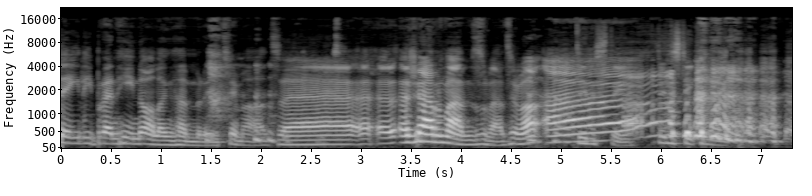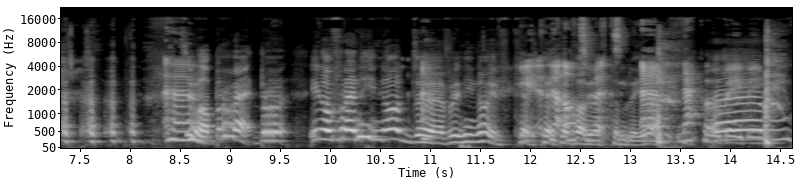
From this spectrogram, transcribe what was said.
deulu brenhinol yng Nghymru, ti'n ma, y Jarmans yma, ti'n ma. A... Dynasty, dynasty. Um, ti'n ma, bre, bre, un o frenhinod, uh, frenhinoedd cerddoriaeth Cymru. Um, Nepo, baby. Um,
